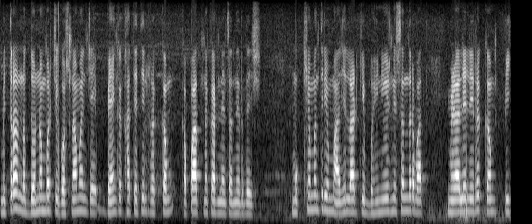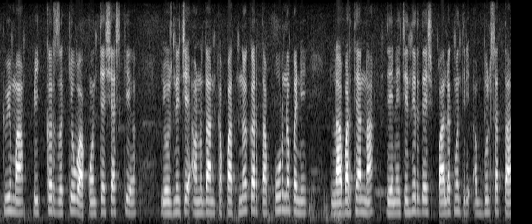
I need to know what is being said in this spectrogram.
मित्रांनो दोन नंबरची घोषणा म्हणजे बँक खात्यातील रक्कम कपात न करण्याचा निर्देश. मुख्यमंत्री माझी लाडकी बहीण योजनेसंदर्भात मिळालेली रक्कम पीक विमा पीक कर्ज किंवा कोणत्या शासकीय योजनेचे अनुदान कपात न करता पूर्णपणे लाभार्थ्यांना देण्याचे निर्देश पालकमंत्री अब्दुल सत्तार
